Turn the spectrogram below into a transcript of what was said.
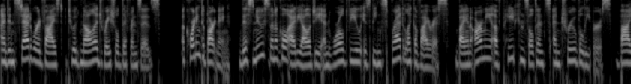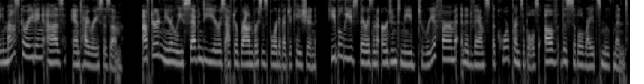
and instead were advised to acknowledge racial differences. According to Bartning, this new cynical ideology and worldview is being spread like a virus by an army of paid consultants and true believers by masquerading as anti racism. After nearly 70 years after Brown versus Board of Education, he believes there is an urgent need to reaffirm and advance the core principles of the civil rights movement.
